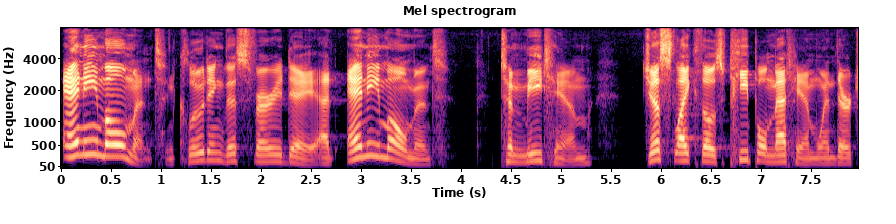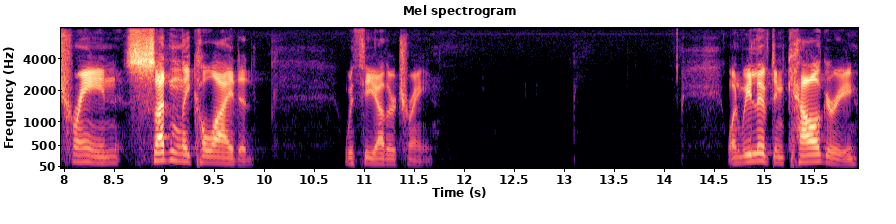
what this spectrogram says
any moment, including this very day, at any moment to meet him, just like those people met him when their train suddenly collided with the other train. When we lived in Calgary,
